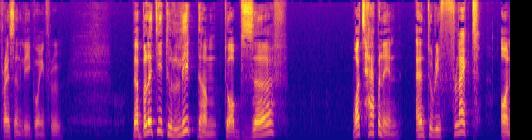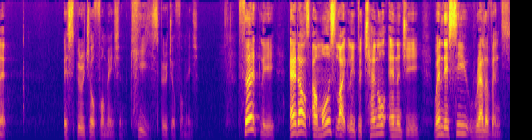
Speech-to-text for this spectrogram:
presently going through. The ability to lead them to observe what's happening and to reflect on it is spiritual formation, key spiritual formation. Thirdly, adults are most likely to channel energy when they see relevance.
